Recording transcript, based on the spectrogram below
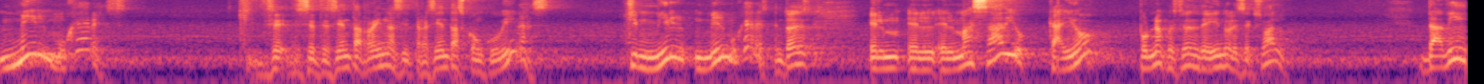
mil mujeres, 700 reinas y 300 concubinas, mil, mil mujeres. Entonces, el, el más sabio cayó por una cuestión de índole sexual. David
